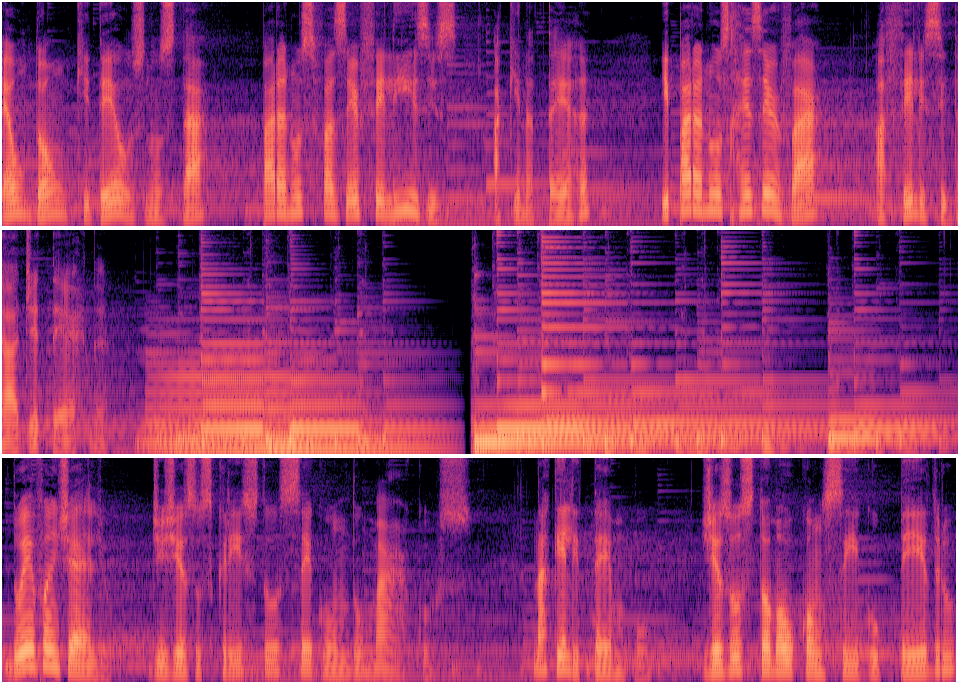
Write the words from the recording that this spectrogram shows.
é um dom que Deus nos dá para nos fazer felizes aqui na terra e para nos reservar a felicidade eterna. Do Evangelho de Jesus Cristo segundo Marcos. Naquele tempo, Jesus tomou consigo Pedro,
